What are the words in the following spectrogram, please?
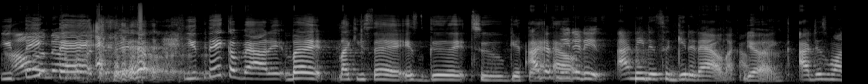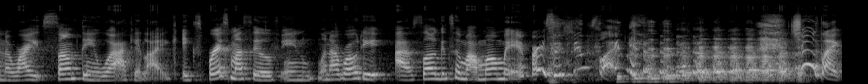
you I think that, you think about it, but like you said, it's good to get that I just out. needed it. I needed to get it out. Like I was Yeah. like, I just want to write something where I could like express myself. And when I wrote it, I sung it to my mama at first, and she was like, she was like,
